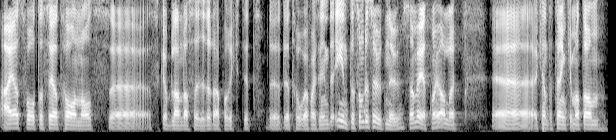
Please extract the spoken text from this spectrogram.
nej, jag har svårt att se att Tranås eh, ska blanda sig i det där på riktigt. Det, det, tror jag faktiskt inte. Inte som det ser ut nu, sen vet man ju aldrig. Eh, jag kan inte tänka mig att de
